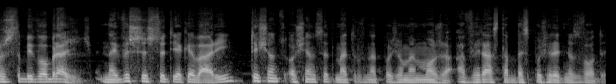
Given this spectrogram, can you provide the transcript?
Proszę sobie wyobrazić, najwyższy szczyt Jakevari 1800 metrów nad poziomem morza, a wyrasta bezpośrednio z wody.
